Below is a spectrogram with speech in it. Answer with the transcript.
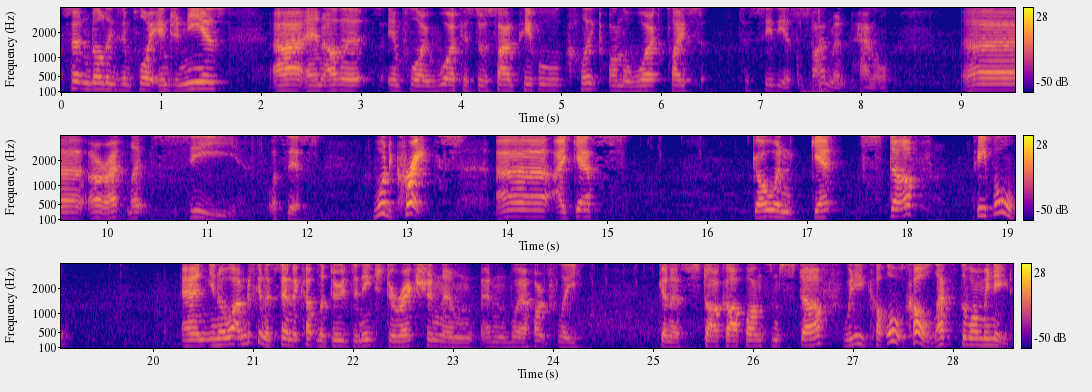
Certain buildings employ engineers, uh, and others employ workers to assign people. Click on the workplace to see the assignment panel. Uh, alright, let's see. What's this? Wood crates. Uh, I guess go and get stuff, people. And you know what? I'm just going to send a couple of dudes in each direction, and, and we're hopefully going to stock up on some stuff. We need coal. Oh, coal. That's the one we need.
